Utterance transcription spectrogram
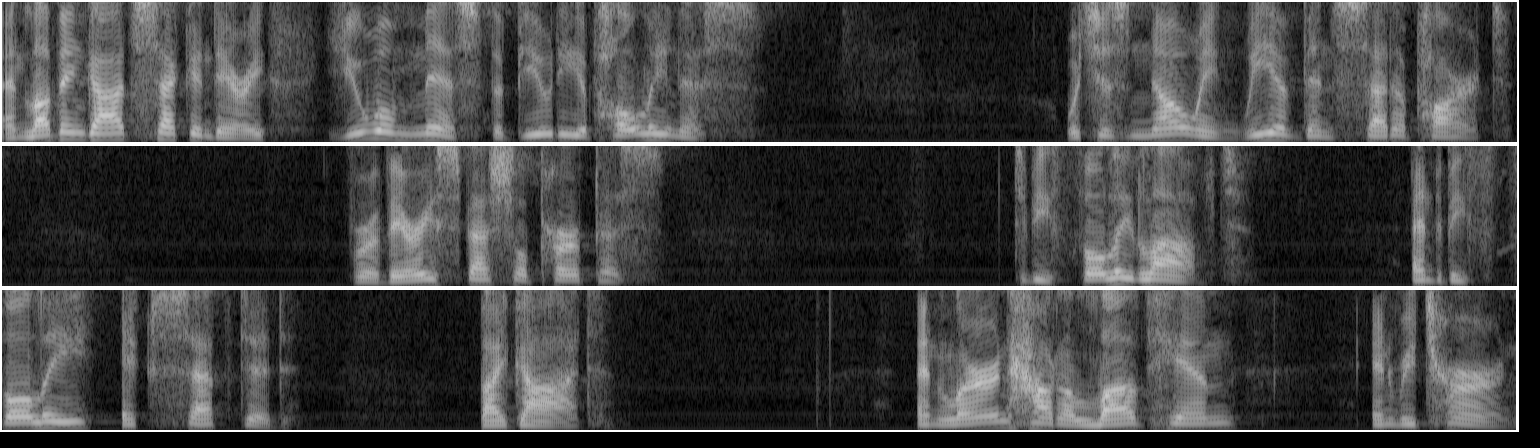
and loving God secondary, you will miss the beauty of holiness which is knowing we have been set apart for a very special purpose to be fully loved and to be fully accepted by God and learn how to love Him in return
